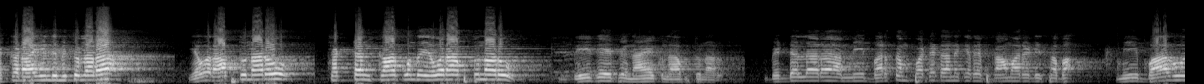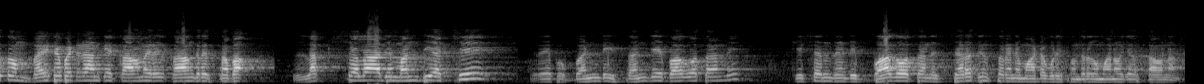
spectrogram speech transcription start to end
ఎక్కడ ఆగింది మిత్రులారా? ఎవరు ఆపుతున్నారు? చట్టం కాకుండా ఎవరు ఆపుతున్నారు? బీజేపీ నాయకులు ఆపుతున్నారు. బిడ్డలారా మీ భర్తం పట్టడానికి రేపు కామారెడ్డి సభ. మీ భాగవతం బయటపెట్టడానికి కాంగ్రెస్ సభ. లక్షలాది మంది వచ్చి రేపు బండి సంజయ్ భాగవతాన్ని కిషన్ రెడ్డి భాగవతాన్ని తెరదించారనే మాట కూడా ఈ సందర్భంగా మనవి చేస్తా ఉన్నాను.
